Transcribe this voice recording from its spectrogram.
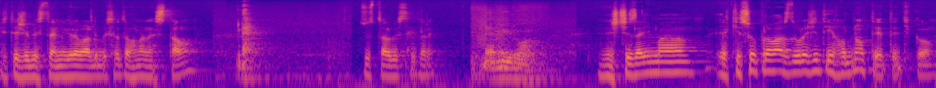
Víte, že byste emigroval, kdyby se tohle nestalo? ne, Zůstal byste tady? neemigroval. Mě ještě zajímá, jaké jsou pro vás důležité hodnoty teďko?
